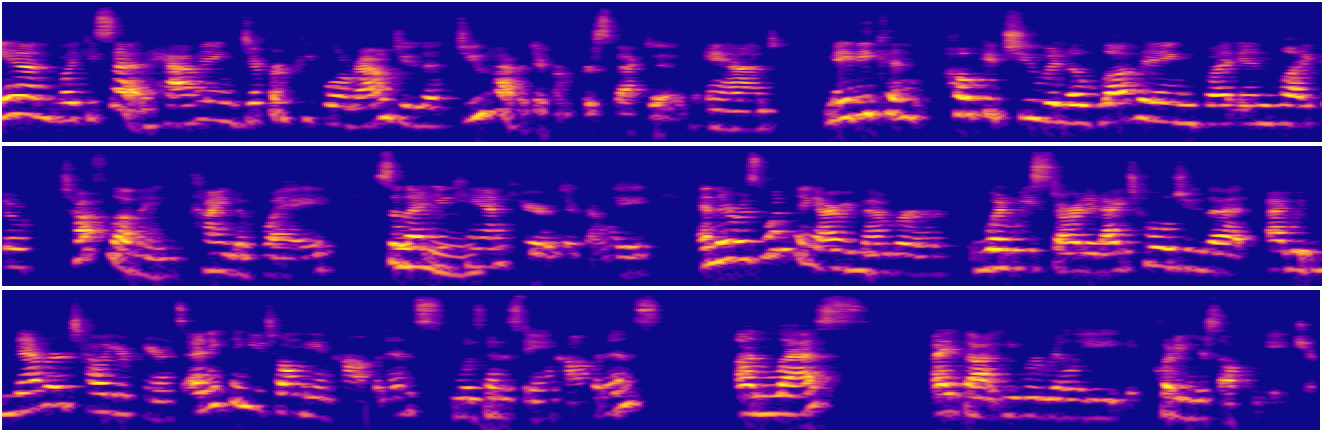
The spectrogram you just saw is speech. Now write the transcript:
And like you said, having different people around you that do have a different perspective and maybe can poke at you in a loving, but in like a tough loving kind of way so that you mm-hmm. can hear it differently. And there was one thing I remember when we started, I told you that I would never tell your parents anything you told me in confidence was going to stay in confidence unless I thought you were really putting yourself in danger.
